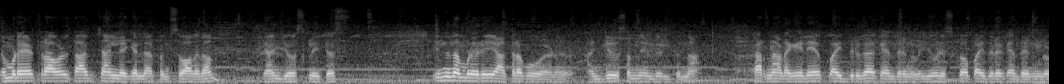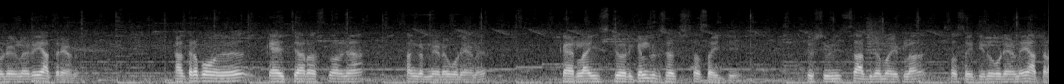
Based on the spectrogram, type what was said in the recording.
നമ്മുടെ ട്രാവൽ ടാക്ക് ചാനലിലേക്ക് എല്ലാവർക്കും സ്വാഗതം. ഞാൻ ജോസ് ക്ലീറ്റസ്. ഇന്ന് നമ്മളൊരു യാത്ര പോവുകയാണ്. അഞ്ച് ദിവസം നീണ്ടു നിൽക്കുന്ന കർണാടകയിലെ പൈതൃക കേന്ദ്രങ്ങൾ യുനെസ്കോ പൈതൃക കേന്ദ്രങ്ങളിലൂടെയുള്ള ഒരു യാത്രയാണ്. യാത്ര പോകുന്നത് കെ എച്ച് ആർ എസ് എന്ന് പറഞ്ഞ സംഘടനയുടെ കൂടെയാണ്. കേരള ഹിസ്റ്റോറിക്കൽ റിസർച്ച് സൊസൈറ്റി തൃശ്ശൂരിൽ സ്ഥാപിതമായിട്ടുള്ള സൊസൈറ്റിയുടെ കൂടെയാണ് യാത്ര.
